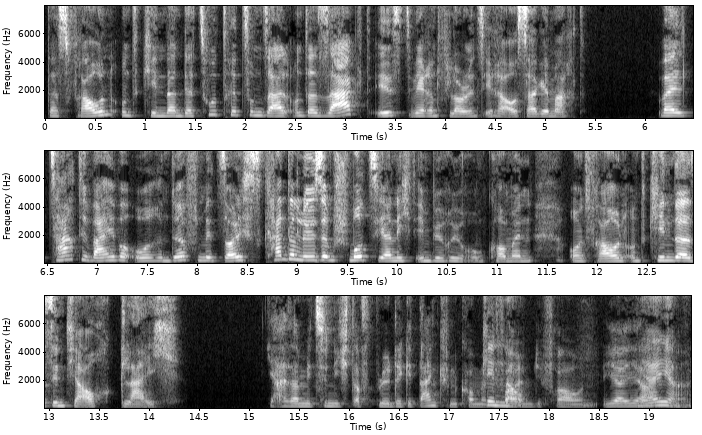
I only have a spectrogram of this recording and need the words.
dass Frauen und Kindern der Zutritt zum Saal untersagt ist, während Florence ihre Aussage macht. Weil zarte Weiberohren dürfen mit solch skandalösem Schmutz ja nicht in Berührung kommen, und Frauen und Kinder sind ja auch gleich. Ja, damit sie nicht auf blöde Gedanken kommen, Genau. vor allem die Frauen. Ja, ja. Ja, ja,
